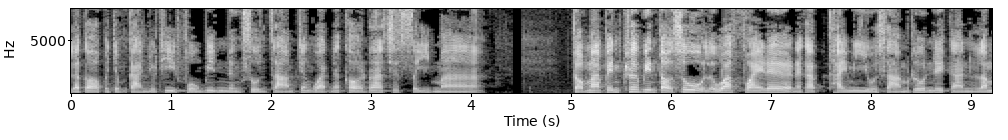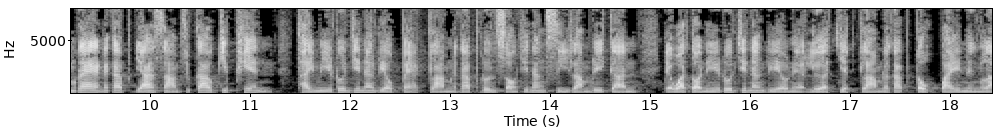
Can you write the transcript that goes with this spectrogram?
แล้วก็ประจำการอยู่ที่ฝูงบิน 103 จังหวัดนครราชสีมา ต่อมาเป็นเครื่องบินต่อสู้หรือว่าไฟเดอร์นะครับ ไทยมีอยู่ 3 รุ่นด้วยกันลำแรกนะครับยา 39 กิปเพนไทยมีรุ่นที่นั่งเดียว8ลำนะครับ รุ่น 2 ที่นั่ง 4 ลำด้วยกัน แต่ว่าตอนนี้รุ่นที่นั่งเดียวเนี่ยเหลือ7ลำแล้วครับตกไป 1 ล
